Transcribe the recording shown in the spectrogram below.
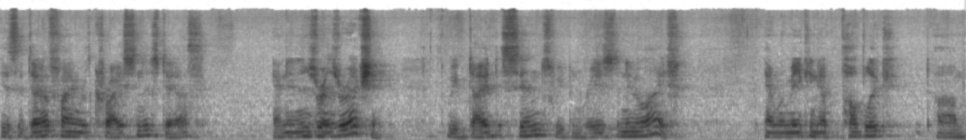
is identifying with Christ in his death and in his resurrection. We've died to sins, we've been raised to new life. And we're making a public um,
